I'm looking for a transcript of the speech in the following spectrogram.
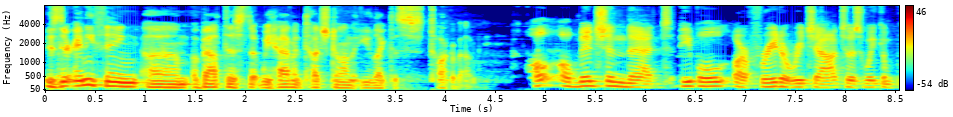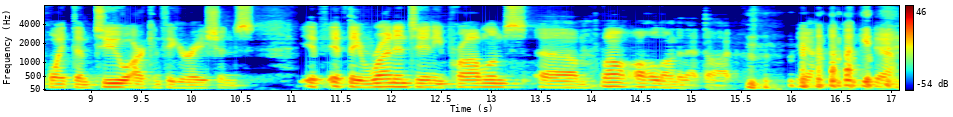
Is there anything um, about this that we haven't touched on that you'd like to talk about? I'll, I'll, mention that people are free to reach out to us. We can point them to our configurations. If, if they run into any problems, um, well, I'll hold on to that thought. Yeah. yeah.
